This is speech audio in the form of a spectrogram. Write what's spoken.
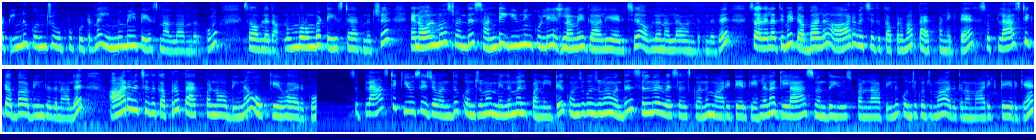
பட் இன்னும் கொஞ்சம் உப்பு போட்டிருந்தா இன்னுமே டேஸ்ட் நல்லா இருந்திருக்கும். ஸோ அவ்வளோதான் ரொம்ப ரொம்ப டேஸ்ட்டாக இருந்துச்சு. அண்ட் ஆல்மோஸ்ட் வந்து சண்டே ஈவினிங்குள்ளேயே எல்லாமே காலி ஆகிடுச்சு அவ்வளோ நல்லா வந்திருந்தது. ஸோ அது எல்லாத்தையுமே டப்பாவில் ஆற வச்சதுக்கப்புறமா பேக் பண்ணிக்கிட்டேன். ஸோ பிளாஸ்டிக் டப்பா அப்படின்றதுனால ஆற வச்சதுக்கப்புறம் பேக் பண்ணோம் அப்படின்னா ஓகேவாக இருக்கும். ஸோ பிளாஸ்டிக் யூசேஜை வந்து கொஞ்சமாக மினிமல் பண்ணிவிட்டு கொஞ்சம் கொஞ்சமாக வந்து சில்வர் வெசல்ஸ்க்கு வந்து மாறிட்டே இருக்கேன். இல்லைனா கிளாஸ் வந்து யூஸ் பண்ணலாம் அப்படின்னு கொஞ்சம் கொஞ்சமாக அதுக்கு நான் மாறிக்கிட்டே இருக்கேன்.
